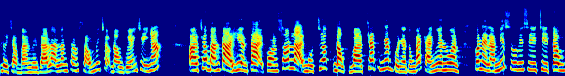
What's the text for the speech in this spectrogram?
được trả bán với giá là 560 triệu đồng quý anh chị nhé. À, chiếc bán tải hiện tại còn sót lại một chiếc độc và chắc nhất của nhà Tùng Bách Thái Nguyên luôn. Con này là Mitsubishi Triton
